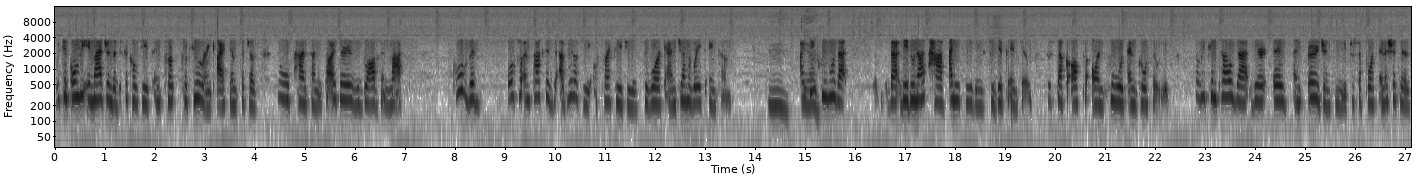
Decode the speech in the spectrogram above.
we can only imagine the difficulties in pro- procuring items such as soap, hand sanitizers, gloves, and masks. COVID also impacted the ability of refugees to work and generate income. Mm, I think we know that that they do not have any savings to dip into to stock up on food and groceries. So we can tell that there is an urgent need to support initiatives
